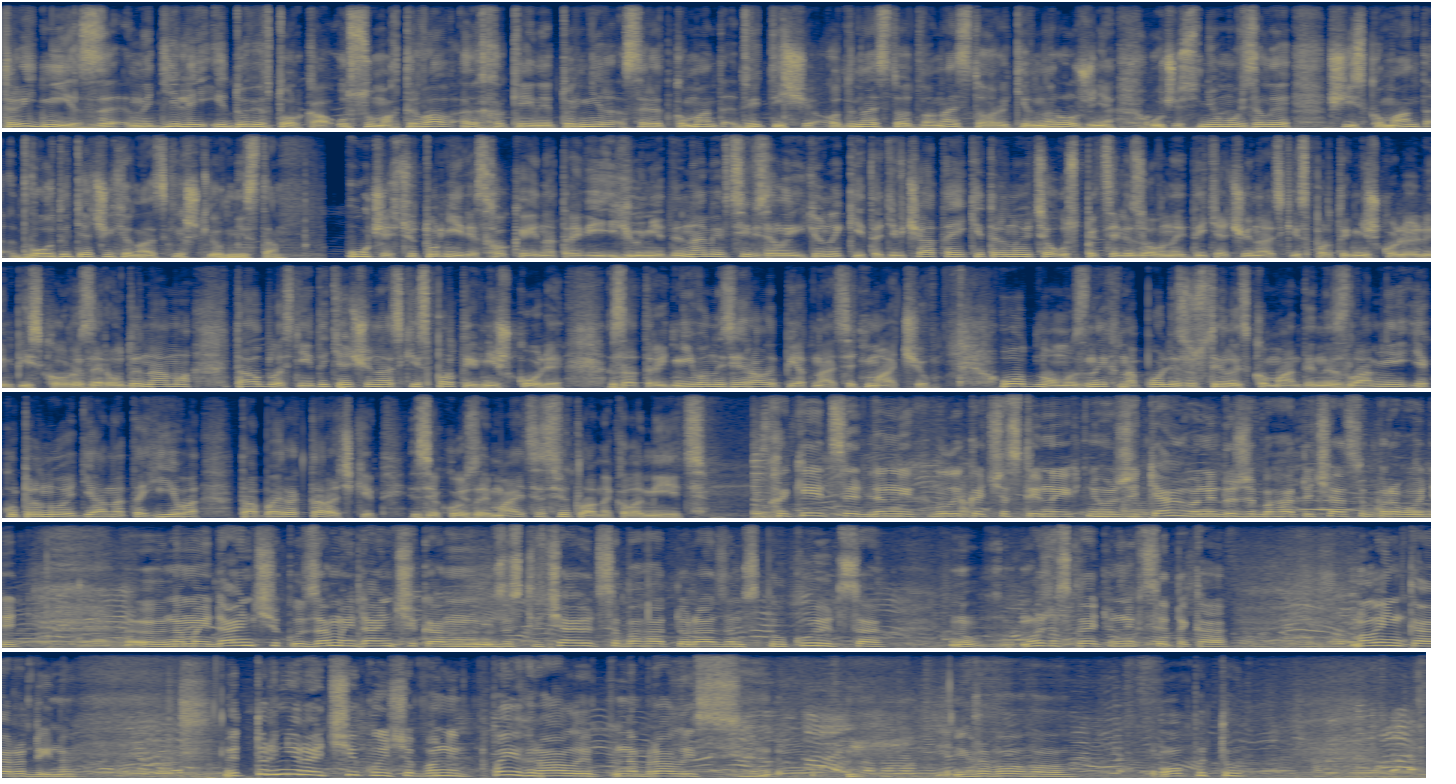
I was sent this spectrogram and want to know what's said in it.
Три дні з неділі і до вівторка у Сумах тривав е, хокейний турнір серед команд 2011-2012 років народження. Участь в ньому взяли шість команд двох дитячих юнацьких шкіл міста. Участь у турнірі з хокею на траві юні динамівці взяли юнаки та дівчата, які тренуються у спеціалізованій дитячо-юнацькій спортивній школі Олімпійського резерву Динамо та обласній дитячо-юнацькій спортивній школі. За три дні вони зіграли 15 матчів. У одному з них на полі зустрілись команди Незламні, яку тренує Діана Тагієва, та Байрактарачки, з якою займається Світлана Каламієць. Хокей це для них велика частина їхнього життя. Вони дуже багато часу проводять е, на майданчику, за майданчиком, зустрічаються багато разом, спілкуються. Ну, можна сказати, у них це така маленька родина. Від турніру очікую, щоб вони поіграли, набрались ігрового опиту,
